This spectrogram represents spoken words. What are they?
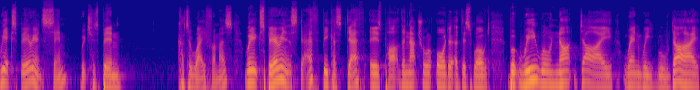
we experience sin, which has been cut away from us. We experience death because death is part of the natural order of this world. But we will not die when we will die.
